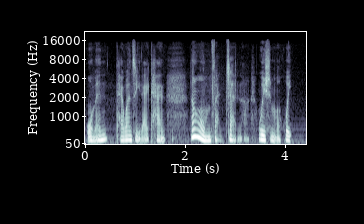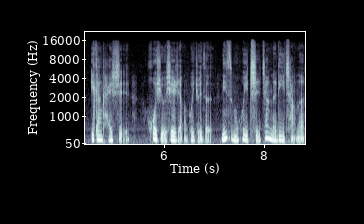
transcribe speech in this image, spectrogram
我们台湾自己来看。当然，我们反战了啊。为什么会一刚开始，或许有些人会觉得你怎么会持这样的立场呢？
